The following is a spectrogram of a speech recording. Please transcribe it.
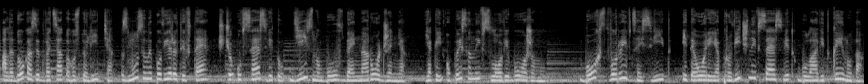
але докази ХХ століття змусили повірити в те, що у всесвіту дійсно був день народження, який описаний в Слові Божому. Бог створив цей світ, і теорія про вічний всесвіт була відкинута,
